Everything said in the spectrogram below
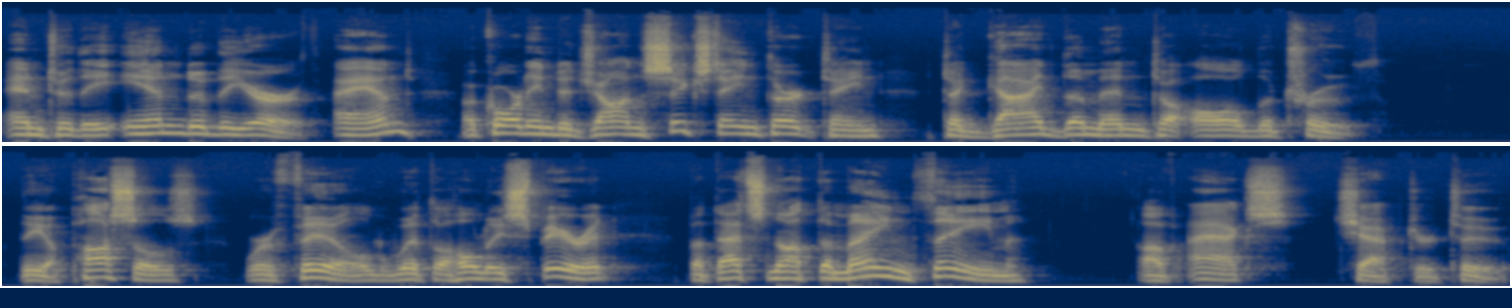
and to the end of the earth, and according to John 16 13, to guide them into all the truth. The apostles were filled with the Holy Spirit, but that's not the main theme of Acts chapter 2.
